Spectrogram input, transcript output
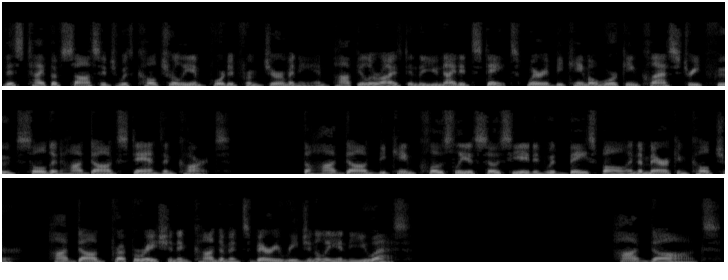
This type of sausage was culturally imported from Germany and popularized in the United States, where it became a working-class street food sold at hot dog stands and carts. The hot dog became closely associated with baseball and American culture. Hot dog preparation and condiments vary regionally in the U.S. Hot dogs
